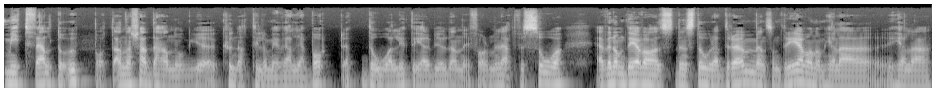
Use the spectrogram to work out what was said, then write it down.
mittfält och uppåt. Annars hade han nog eh, kunnat till och med välja bort ett dåligt erbjudande i Formel 1. För så, även om det var den stora drömmen som drev honom hela, hela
